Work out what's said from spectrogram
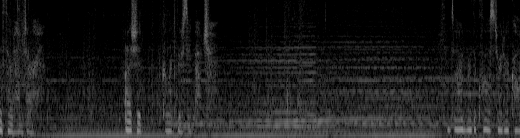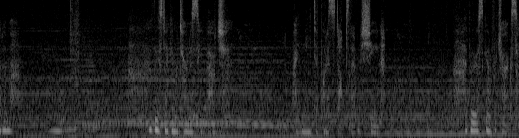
The third hunter. I should collect their seed pouch. He died where the Claw Strider caught him. At least I can return his seed pouch. I need to put a stop to that machine. I better scan for tracks.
